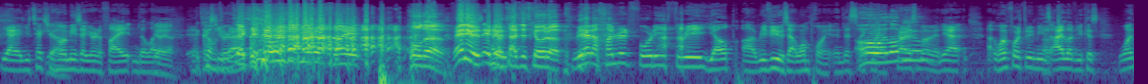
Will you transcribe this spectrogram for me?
yeah, you text your Yeah. homies that you're in a fight, and they'll like Yeah, they'll Come text you through. back. Text Hold up. anyways, I got anyways, time this code up. we had 143 Yelp uh, reviews at one point, and this like, Oh, I love you. moment. Yeah, uh, 143 means I love you because one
